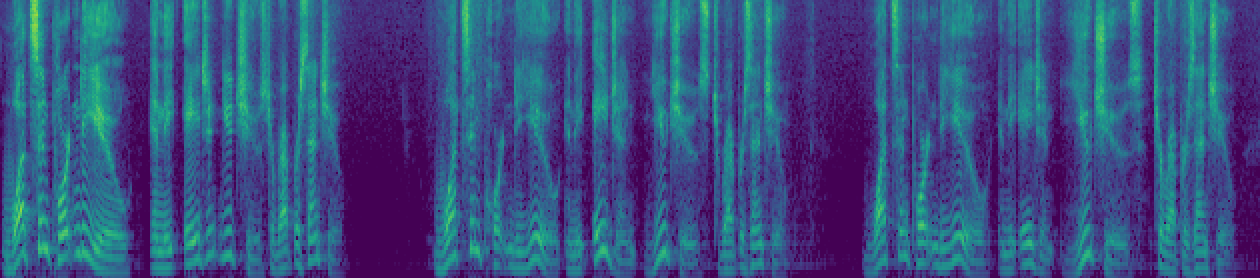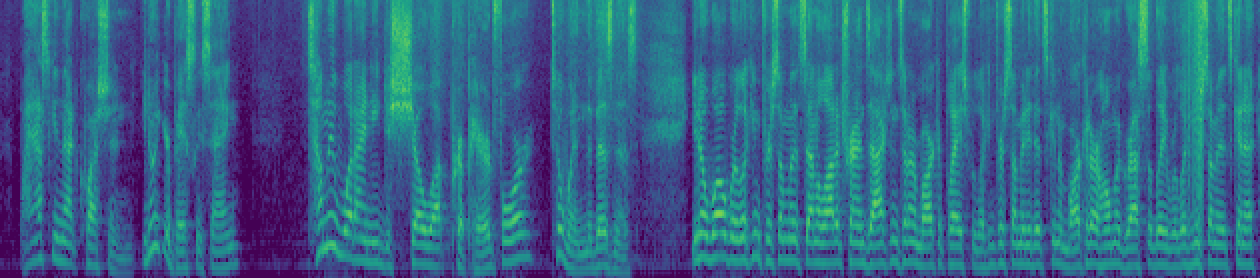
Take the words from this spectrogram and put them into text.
What's important to you in the agent you choose to represent you? What's important to you in the agent you choose to represent you? What's important to you in the agent you choose to represent you? By asking that question, you know what you're basically saying? Tell me what I need to show up prepared for to win the business you know, well, we're looking for someone that's done a lot of transactions in our marketplace. We're looking for somebody that's going to market our home aggressively. We're looking for somebody that's going to,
